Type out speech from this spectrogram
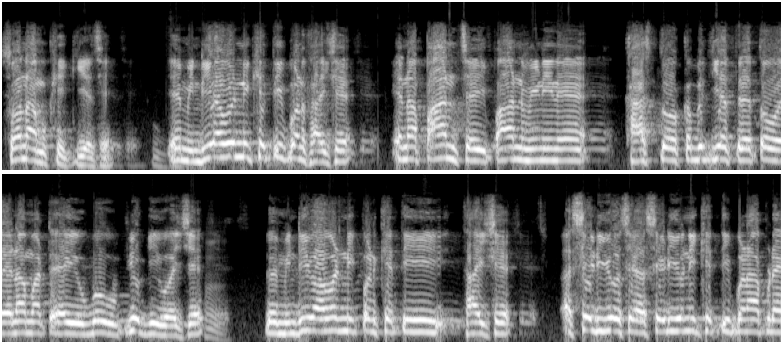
સોનામુખી કીએ છે. એ મીંઢી આવડની ખેતી પણ થાય છે. એના પાન છે. એ પાન વીણીને ખાસ તો કબજિયાત રહેતો હોય એના માટે એ બહુ ઉપયોગી હોય છે. તો વાવણની પણ ખેતી થાય છે. અસેડીઓ છે અસેડીઓની ખેતી પણ આપણે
